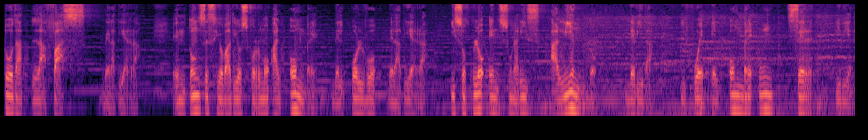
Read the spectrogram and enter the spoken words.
toda la faz de la tierra. Entonces Jehová Dios formó al hombre del polvo de la tierra y sopló en su nariz aliento de vida, y fue el hombre un ser viviente.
